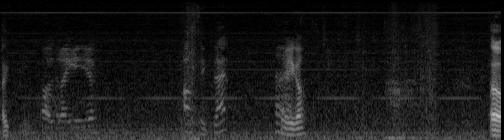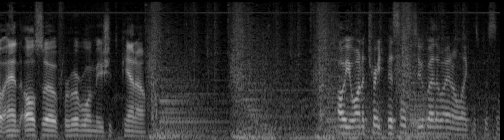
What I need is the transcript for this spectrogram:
I, Oh, did I get you? I'll take that. There you go. oh, and also for whoever wanted me to shoot the piano. Oh, you want to trade pistols too? By the way, I don't like this pistol.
